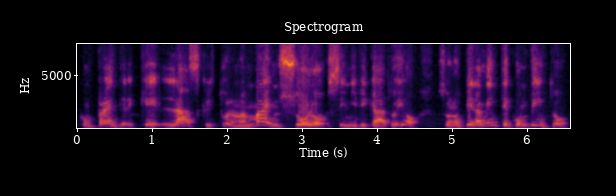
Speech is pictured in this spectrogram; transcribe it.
comprendere che la scrittura non ha mai un solo significato. Io sono pienamente convinto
